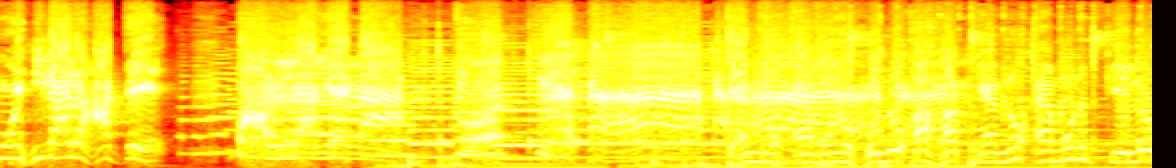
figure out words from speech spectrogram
মহিলার হাতে। ভালো লাগে না ধরতে। কেন এমন হলো? আহা কেন এমন কেলো?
